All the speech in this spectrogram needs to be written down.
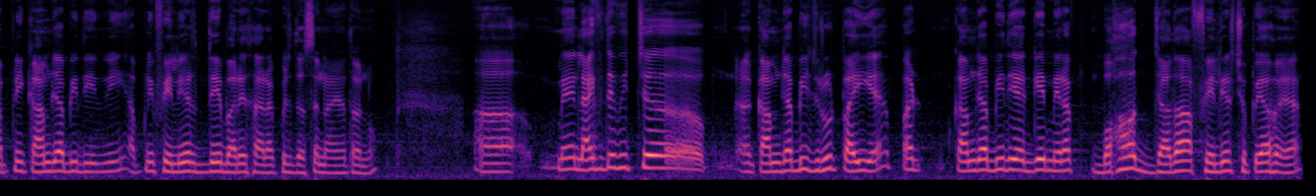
ਆਪਣੀ ਕਾਮਯਾਬੀ ਦੀ ਨਹੀਂ ਆਪਣੀ ਫੇਲਿਅਰ ਦੇ ਬਾਰੇ ਸਾਰਾ ਕੁਝ ਦੱਸਣ ਆਇਆ ਤੁਹਾਨੂੰ। ਮੈਂ ਲਾਈਫ ਦੇ ਵਿੱਚ ਕਾਮਯਾਬੀ ਜ਼ਰੂਰ ਪਾਈ ਹੈ ਬਟ ਕਾਮਯਾਬੀ ਦੇ ਅੱਗੇ ਮੇਰਾ ਬਹੁਤ ਜ਼ਿਆਦਾ ਫੇਲਿਅਰ ਛੁਪਿਆ ਹੋਇਆ ਹੈ,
